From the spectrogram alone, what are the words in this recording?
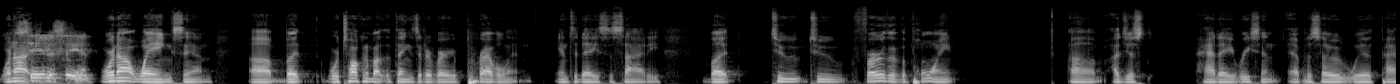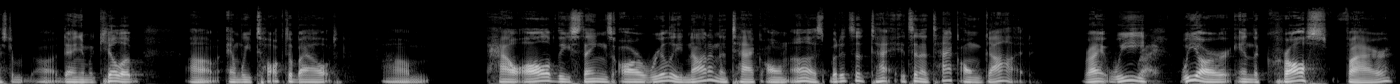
we're not sin is sin. We're not weighing sin, uh, but we're talking about the things that are very prevalent in today's society. But to to further the point, um, I just had a recent episode with Pastor uh, Daniel McKillop, um, and we talked about um, how all of these things are really not an attack on us, but it's a ta- it's an attack on God, right? We right. we are in the crossfire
